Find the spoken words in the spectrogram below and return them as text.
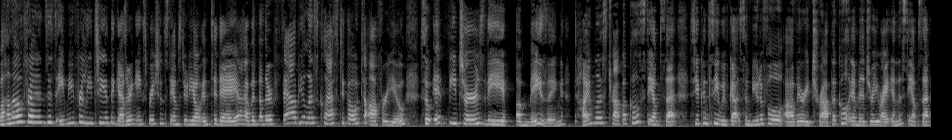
Well, hello friends, it's Amy Frillici at the Gathering Inkspiration Stamp Studio, and today I have another fabulous class to go to offer you. So it features the amazing Timeless Tropical Stamp Set. So you can see we've got some beautiful, uh, very tropical imagery right in the stamp set,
